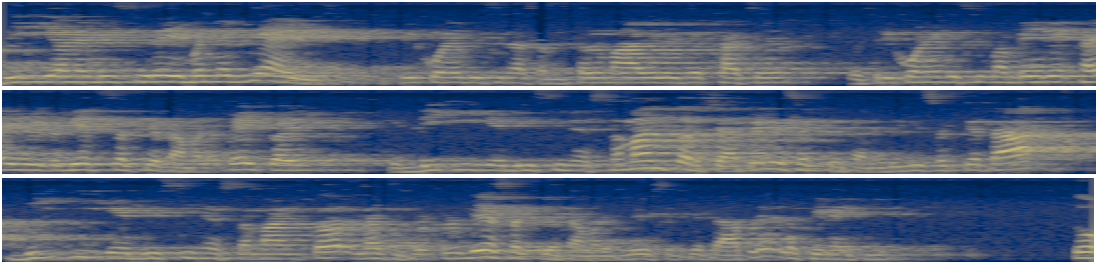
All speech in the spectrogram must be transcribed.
ડી અને બીસી રહી, બંને ક્યાં આવી છે? ત્રિકોણ બીસીના સમતલમાં આવેલી રેખા છે. તો ત્રિકોણ એબીસીમાં બે રેખા આવી તો બે જ શક્યતા મળે. કઈ કઈ? કે ડીઈ એ બીસીને સમાંતર છે. આ પહેલી શક્યતા બીજી શક્યતા ડીઈ એ બીસીને સમાંતર નથી. ટોટલ બે શક્યતા મળે. બે શક્યતા આપણે લખી નાખી. તો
